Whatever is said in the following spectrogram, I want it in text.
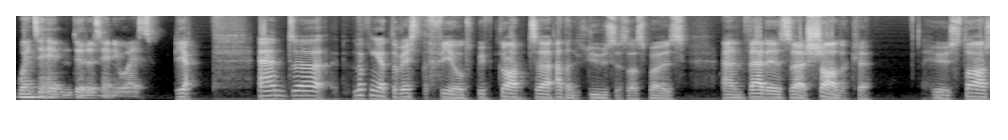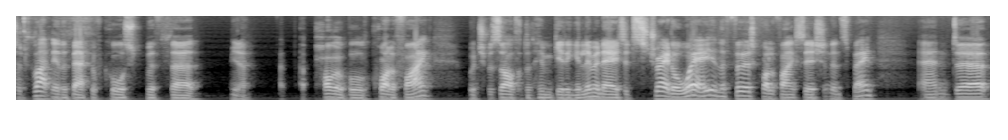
went ahead and did it anyways. Yeah. And uh, looking at the rest of the field, we've got uh, other losers, I suppose, and that is uh, Charles Leclerc, who started right near the back, of course, with uh, you know a, a horrible qualifying, which resulted in him getting eliminated straight away in the first qualifying session in Spain, and uh,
